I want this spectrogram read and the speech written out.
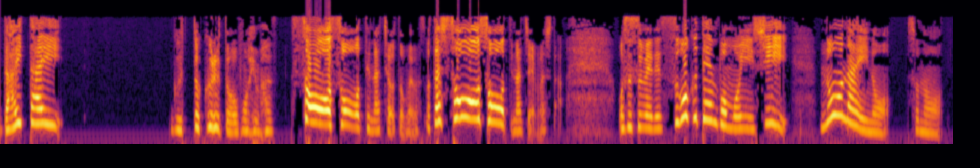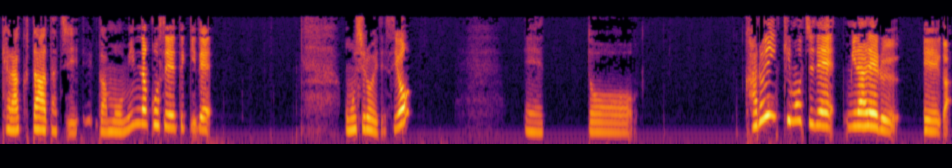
大体、ぐっとくると思います。そうそうってなっちゃうと思います。私、そうそうってなっちゃいました。おすすめです。すごくテンポもいいし、脳内の、その、キャラクターたちがもうみんな個性的で、面白いですよ。えーっと、軽い気持ちで見られる映画。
